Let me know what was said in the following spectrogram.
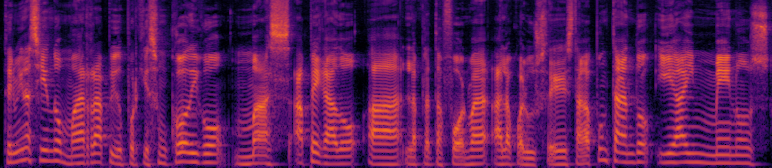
termina siendo más rápido porque es un código más apegado a la plataforma a la cual ustedes están apuntando y hay menos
